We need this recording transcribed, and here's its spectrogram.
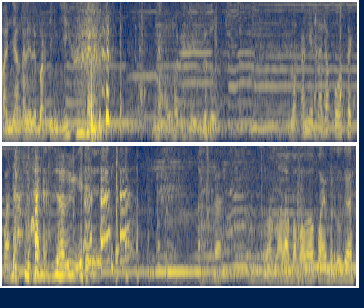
Panjang kali lebar tinggi. Ngalor ngidol Belakang kita ada polsek pada panjang guys Selamat malam bapak-bapak yang bertugas.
